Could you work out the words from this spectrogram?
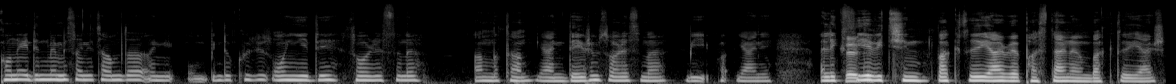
konu edinmemiz hani tam da hani 1917 sonrasını anlatan yani devrim sonrasına bir yani Alexievich'in evet. baktığı yer ve Pasternak'ın baktığı yer.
